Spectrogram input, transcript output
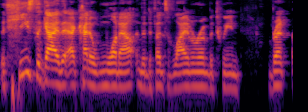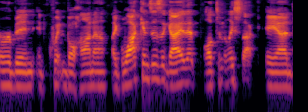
that he's the guy that kind of won out in the defensive lineman room between Brent Urban and Quinton Bohanna. Like Watkins is a guy that ultimately stuck. And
